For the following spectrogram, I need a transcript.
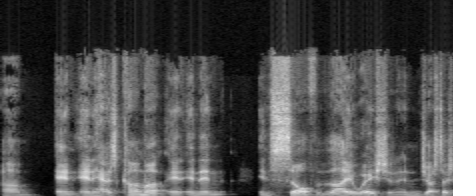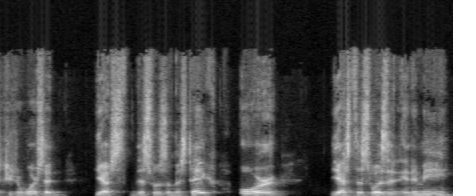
um, and and has come up and, and then in self-evaluation and just execution of war said yes this was a mistake or yes this was an enemy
